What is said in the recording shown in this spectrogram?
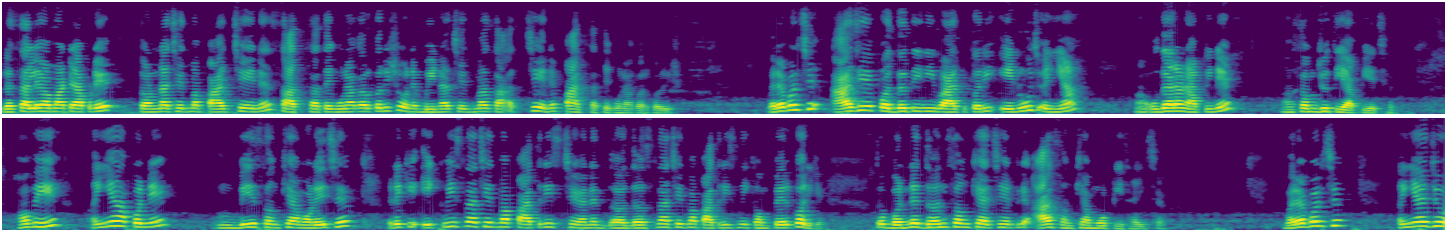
લસા લેવા માટે આપણે ત્રણના છેદમાં પાંચ છે એને સાત સાથે ગુણાકાર કરીશું અને બેના છેદમાં સાત છે એને પાંચ સાથે ગુણાકાર કરીશું. બરાબર છે? આ જે પદ્ધતિની વાત કરી એનું જ અહીંયા ઉદાહરણ આપીને સમજૂતી આપીએ છીએ. હવે અહીંયા આપણને બે સંખ્યા મળે છે. એટલે કે એકવીસના છેદમાં પાંત્રીસ છે અને દસના છેદમાં પાંત્રીસની કમ્પેર કરીએ, તો બંને ધન સંખ્યા છે એટલે આ સંખ્યા મોટી થાય છે. બરાબર છે? અહીંયા જો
